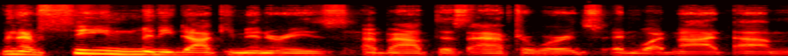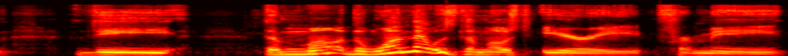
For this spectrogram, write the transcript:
I mean, I've seen many documentaries about this afterwards and whatnot. Um, the the mo- the one that was the most eerie for me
